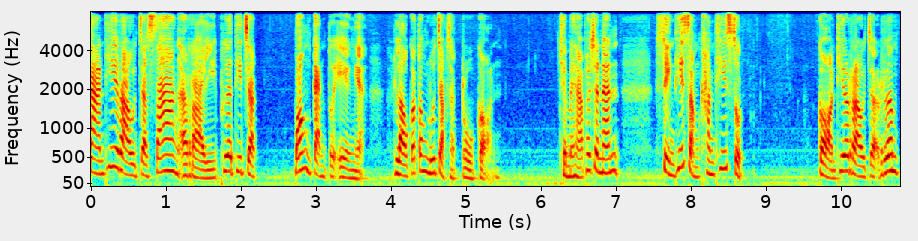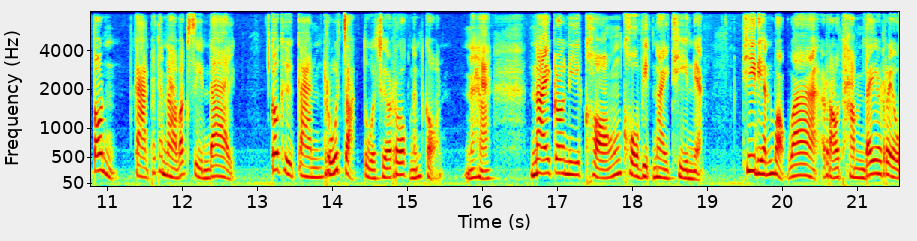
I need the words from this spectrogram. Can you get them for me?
การที่เราจะสร้างอะไรเพื่อที่จะป้องกันตัวเองเนี่ยเราก็ต้องรู้จักศัตรูก่อน ใช่ไหมคะเพราะฉะนั้นสิ่งที่สำคัญที่สุด ก่อนที่เราจะเริ่มต้นการพัฒนาวัคซีนได้ ก็คือการรู้จักตัวเชื้อโรคนั้นก่อนนะคะในกรณีของโควิด -19 เนี่ยที่ดิฉันบอกว่าเราทำได้เร็ว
